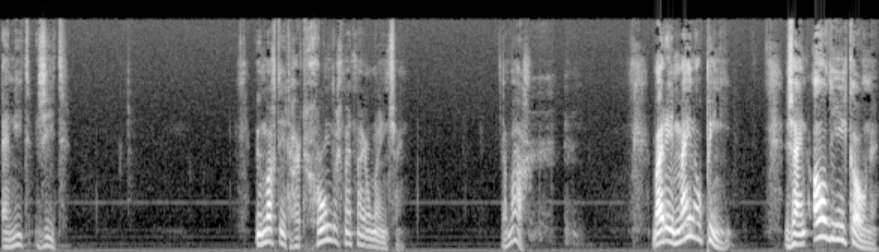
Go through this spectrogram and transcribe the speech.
en niet ziet. U mag dit hardgrondig met mij oneens zijn. Dat mag. Maar in mijn opinie zijn al die iconen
